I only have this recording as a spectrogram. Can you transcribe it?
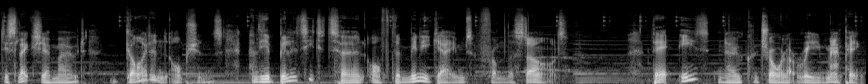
dyslexia mode, guidance options, and the ability to turn off the mini games from the start. There is no controller remapping,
